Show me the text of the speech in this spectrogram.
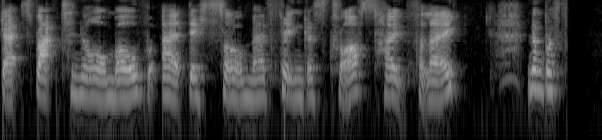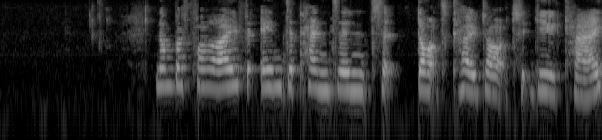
gets back to normal uh, this summer, fingers crossed, hopefully. Number Number five, independent.co.uk,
